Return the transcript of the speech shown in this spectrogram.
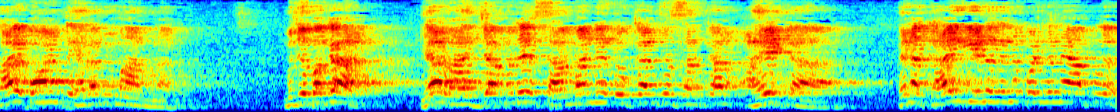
काय बॉन्ड ह्याला मी मारणार म्हणजे बघा या राज्यामध्ये सामान्य लोकांचं सरकार आहे का? त्यांना काही घेणं देणं पडलं नाही आपलं.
